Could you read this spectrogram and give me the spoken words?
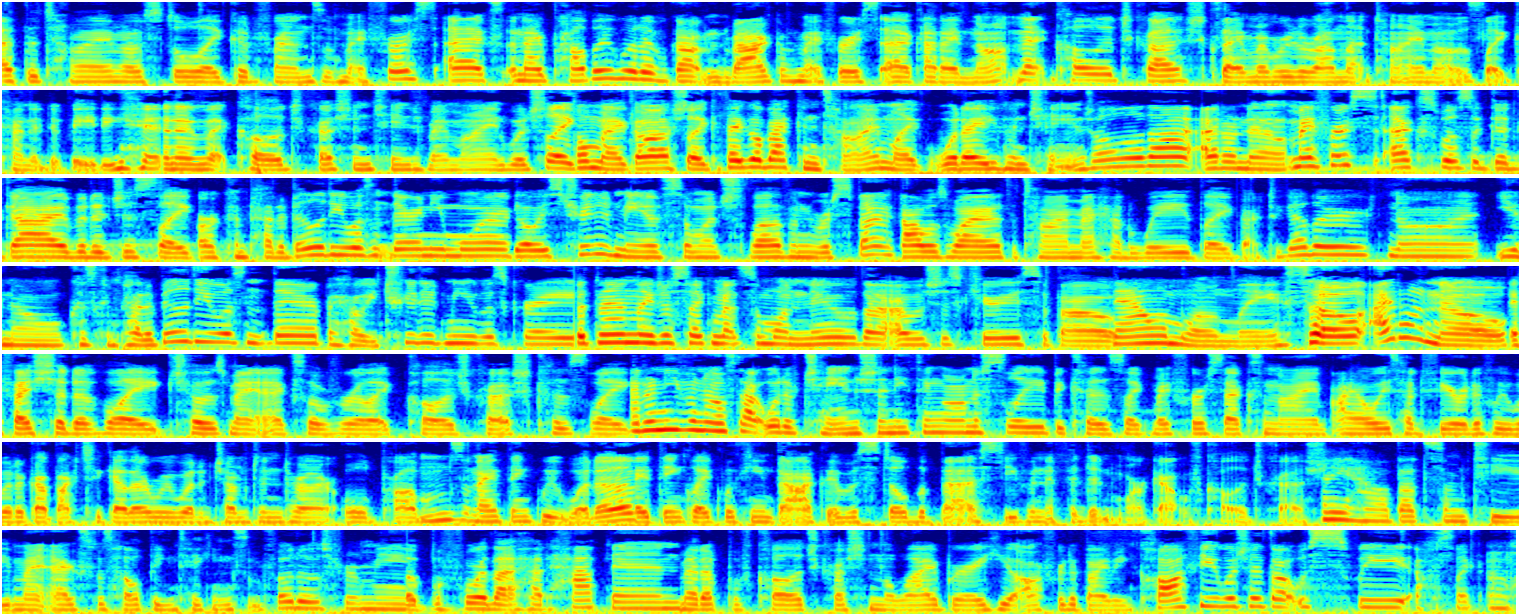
At the time, I was still like good friends with my first ex and I probably would have gotten back with my first ex had I not met College Crush because I remembered around that time I was like kind of debating it and I met College Crush and changed my mind which like oh my gosh like if I go back in time like would I even change all of that? I don't know. My first ex was a good guy but it just like our compatibility wasn't there anymore. He always treated me with so much love and respect. That was why at the time I had Wade like back together not you know because compatibility wasn't there but how he treated me was great. But then I just like met someone new that I was just curious about. Now I'm lonely so I don't know if I should have like chose my ex over like College Crush because like I don't even know if that would have changed anything honestly because like my first ex and I I always had feared if we would have got back together we would have jumped into our old problems and I think we would have I think like looking back it was still the best even if it didn't work out with college crush. Anyhow that's some tea my ex was helping taking some photos for me but before that had happened met up with college crush in the library he offered to buy me coffee which I thought was sweet. I was like oh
